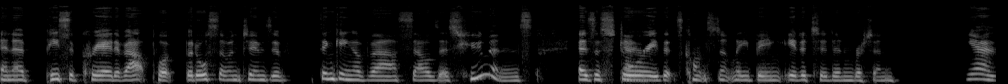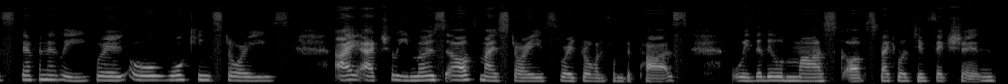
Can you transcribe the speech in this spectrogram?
in a piece of creative output, but also in terms of thinking of ourselves as humans as a story yeah. that's constantly being edited and written. Yes, definitely. We're all walking stories. I actually, most of my stories were drawn from the past with a little mask of speculative fiction.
